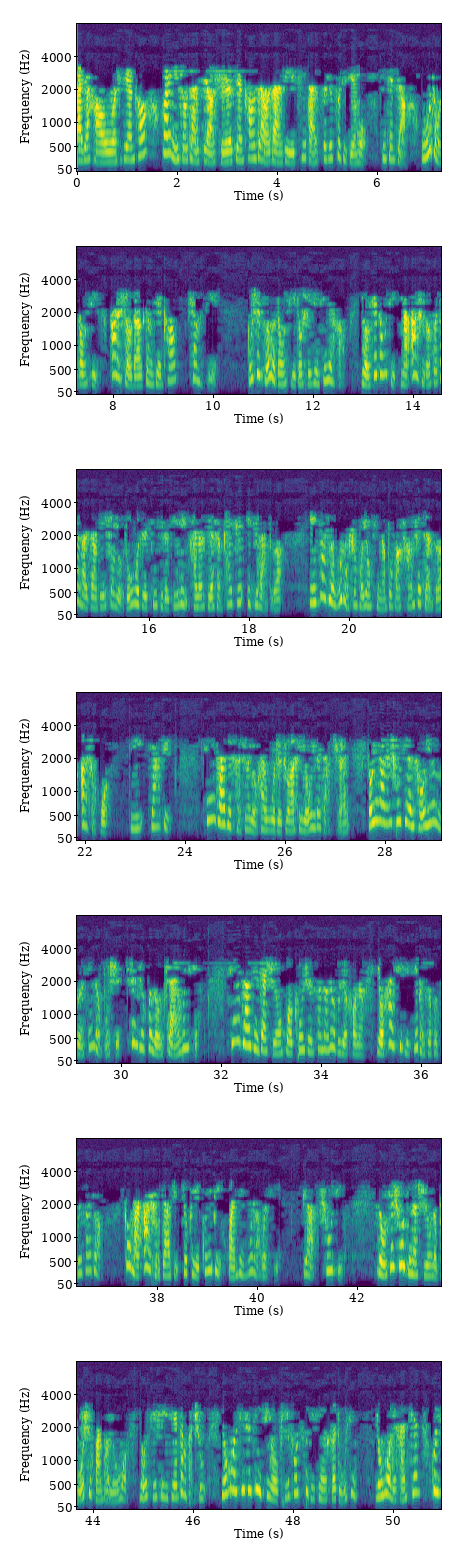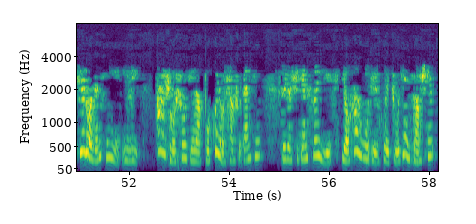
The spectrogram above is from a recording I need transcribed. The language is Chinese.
大家好，我是健康，欢迎收看的四小时健康加油站第七百四十四期节目。今天讲五种东西二手的更健康上集。不是所有东西都是越新越好，有些东西买二手的会大大降低受有毒物质侵袭的几率，还能节省开支，一举两得。以下这五种生活用品呢，不妨尝试选择二手货。第一，家具。新家具产生的有害物质主要是游离的甲醛。容易让人出现头晕、恶心等不适，甚至会有致癌危险。新家具在使用或空置三到六个月后呢，有害气体基本就会挥发掉。购买二手家具就可以规避环境污染问题。第二，书籍，有些书籍呢使用的不是环保油墨，尤其是一些盗版书，油墨其实既具有皮肤刺激性和毒性，油墨里含铅会削弱人体免疫力。二手书籍呢不会有上述担心。随着时间推移，有害物质会逐渐消失。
